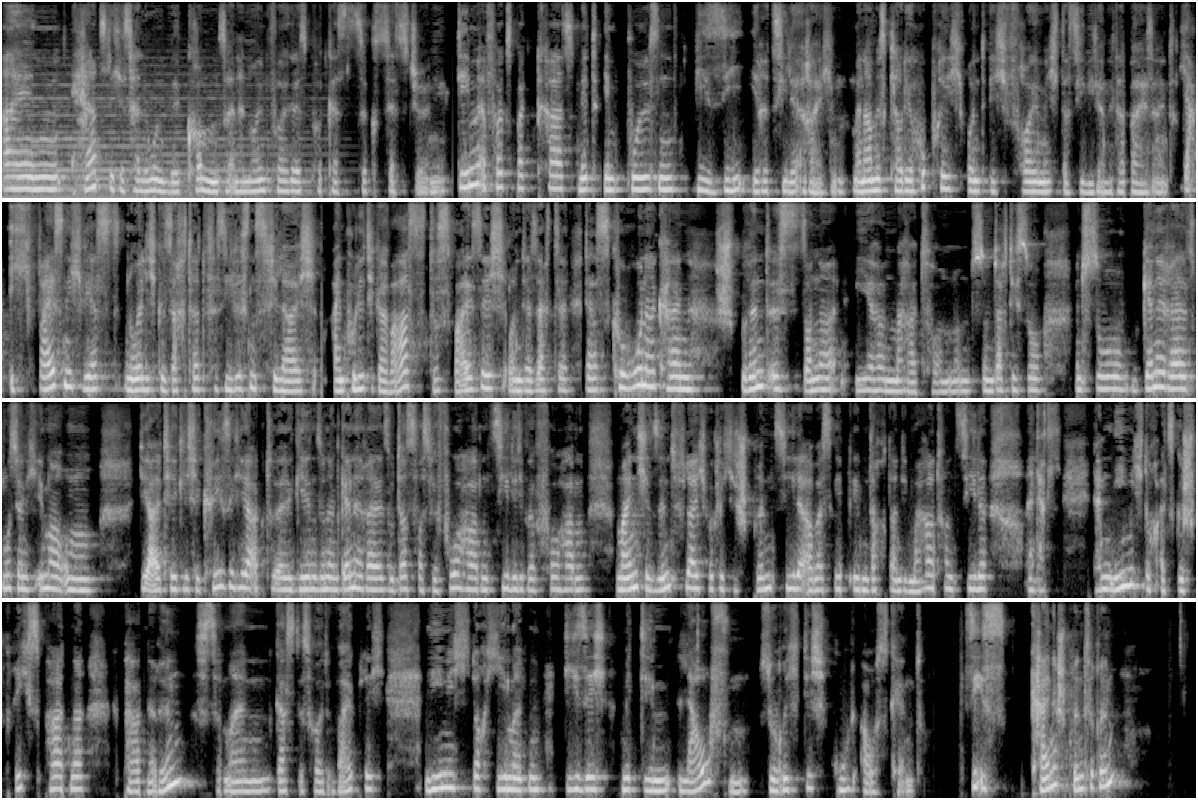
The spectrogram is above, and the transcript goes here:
Ein herzliches Hallo und willkommen zu einer neuen Folge des Podcasts Success Journey, dem Erfolgspodcast mit Impulsen, wie Sie Ihre Ziele erreichen. Mein Name ist Claudia Hupprich und ich freue mich, dass Sie wieder mit dabei sind. Ja, ich weiß nicht, wer es neulich gesagt hat. Sie wissen es vielleicht. Ein Politiker war es, das weiß ich. Und er sagte, dass Corona kein Sprint ist, sondern eher ein Marathon. Und dann dachte ich so, Mensch, so generell, es muss ja nicht immer um die alltägliche Krise hier aktuell gehen, sondern generell so das, was wir vorhaben, Ziele, die wir vorhaben, Manche sind vielleicht wirkliche Sprintziele, aber es gibt eben doch dann die Marathonziele. Und dann dachte ich, dann nehme ich doch als Gesprächspartner, Partnerin, mein Gast ist heute weiblich, nehme ich doch jemanden, die sich mit dem Laufen so richtig gut auskennt. Sie ist keine Sprinterin,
